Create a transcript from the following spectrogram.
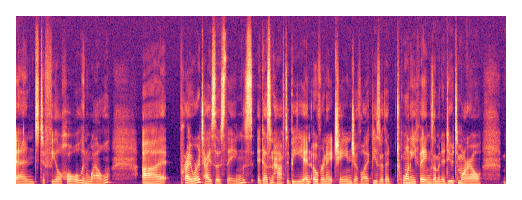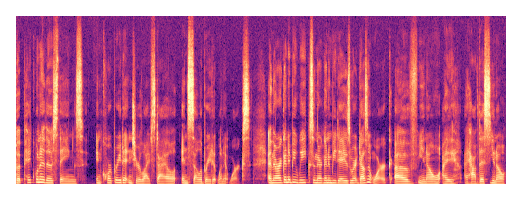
and to feel whole and well? Uh, prioritize those things. It doesn't have to be an overnight change of like, these are the 20 things I'm going to do tomorrow, but pick one of those things, incorporate it into your lifestyle, and celebrate it when it works. And there are going to be weeks and there are going to be days where it doesn't work. Of, you know, I, I have this, you know,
